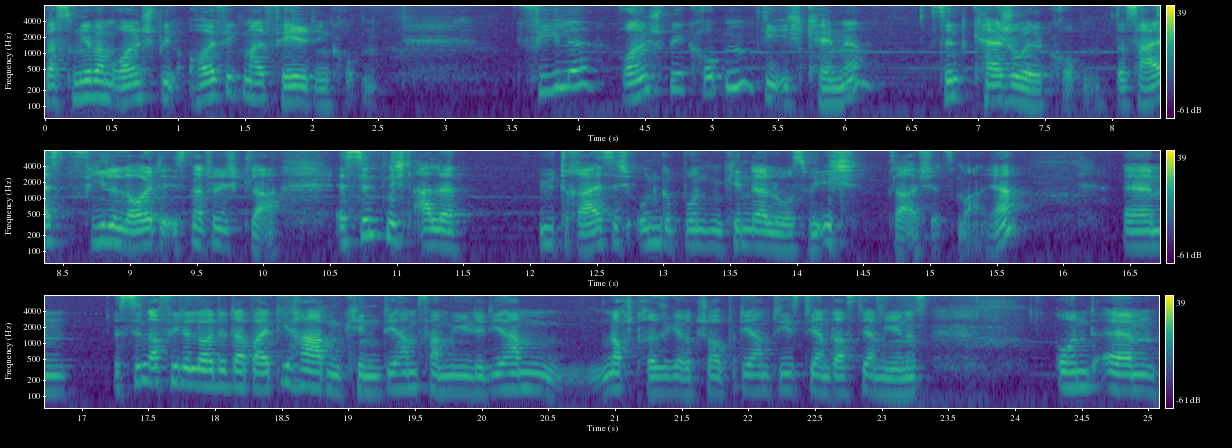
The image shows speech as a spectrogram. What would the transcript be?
was mir beim Rollenspiel häufig mal fehlt in Gruppen. Viele Rollenspielgruppen, die ich kenne, sind Casual-Gruppen. Das heißt, viele Leute ist natürlich klar. Es sind nicht alle Ü30 ungebunden kinderlos wie ich, sage ich jetzt mal, ja. Ähm, es sind auch viele Leute dabei, die haben Kind, die haben Familie, die haben noch stressigere Job, die haben dies, die haben das, die haben jenes. Und ähm,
